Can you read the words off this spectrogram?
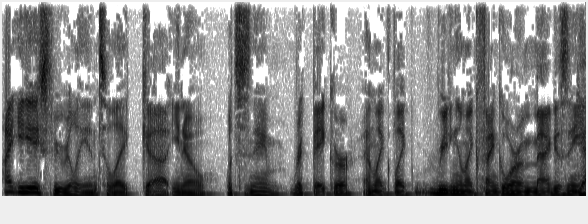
I used to be really into like uh, you know what's his name, Rick Baker, and like like reading in like Fangoria magazine you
